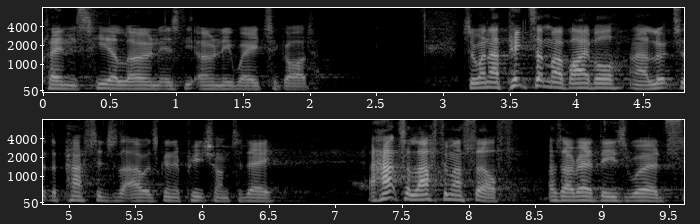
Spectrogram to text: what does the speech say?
claims he alone is the only way to God. So when I picked up my Bible and I looked at the passage that I was going to preach on today, I had to laugh to myself as I read these words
